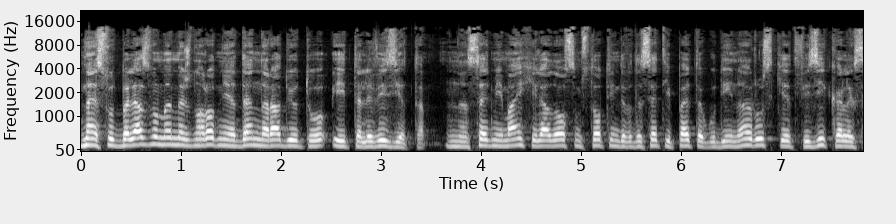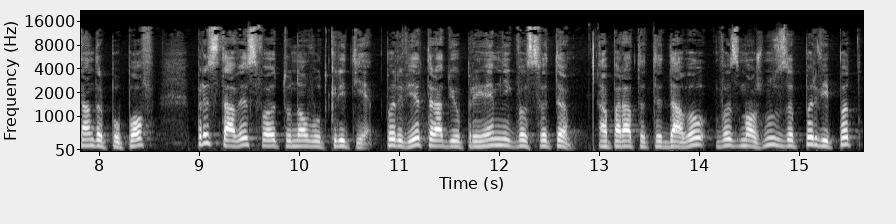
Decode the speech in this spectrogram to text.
Днес отбелязваме Международния ден на радиото и телевизията. На 7 май 1895 година руският физик Александър Попов представя своето ново откритие. Първият радиоприемник в света. Апаратът е давал възможност за първи път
